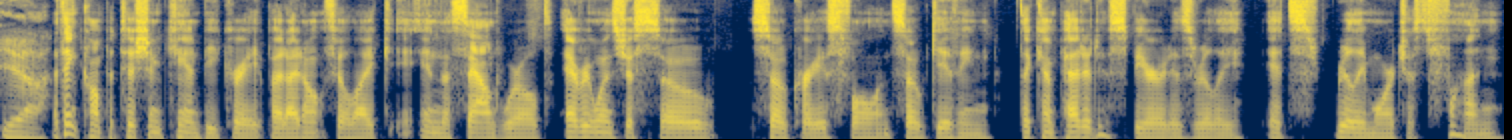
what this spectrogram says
yeah. I think competition can be great, but I don't feel like in the sound world, everyone's just so, so graceful and so giving. The competitive spirit is really, it's really more just fun.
